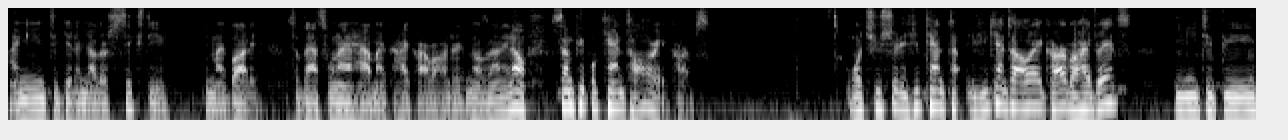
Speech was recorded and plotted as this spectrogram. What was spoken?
I need to get another 60 in my body. So that's when I have my high carbohydrate meals. And I know some people can't tolerate carbs. What you should, if you can't, if you can't tolerate carbohydrates, you need to be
